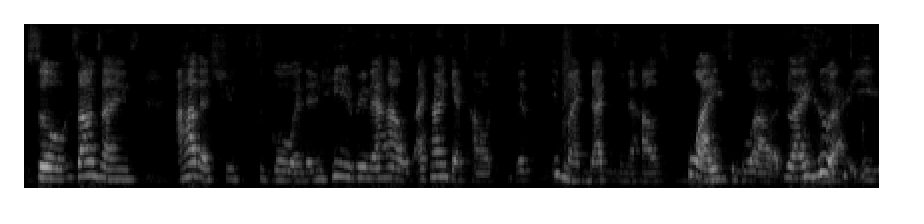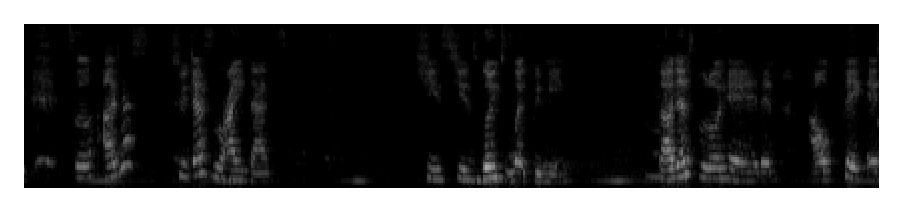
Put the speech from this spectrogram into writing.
So sometimes I have a shoot to go and then he's in the house. I can't get out because if my dad is in the house, who are you to go out? Like who are you? So I just she just like that. She's she's going to work with me. So I'll just follow her and then I'll pick a,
